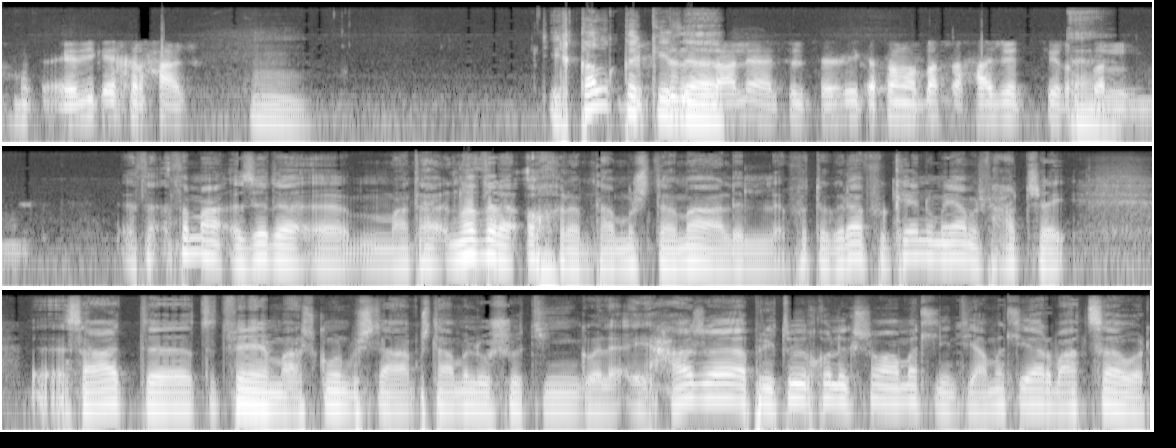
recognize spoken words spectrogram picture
هذيك آخر حاجة. يقلقك اذا تنزل عليها الفلسة هذيك ثم برشا حاجات تصير قبل ثم زاد معناتها نظرة أخرى نتاع المجتمع للفوتوغراف وكانوا ما يعمل في حد شيء. ساعات تتفاهم مع شكون باش تعمل له shooting ولا أي حاجة. après tout يقول لك شنو عملت لي أنت؟ عملت لي أربع تصاور.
